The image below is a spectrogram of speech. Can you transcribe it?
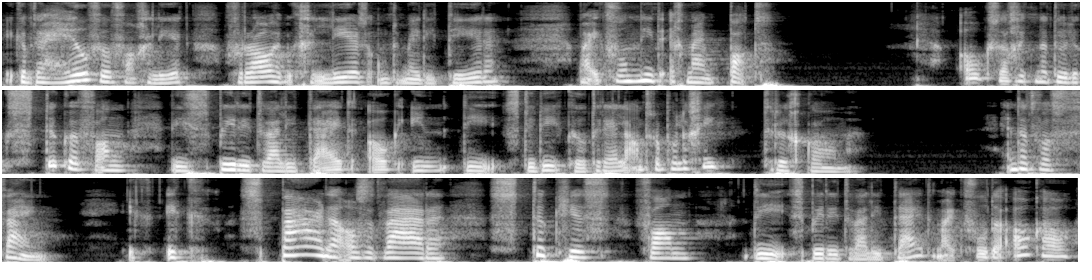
Ik heb daar heel veel van geleerd. Vooral heb ik geleerd om te mediteren. Maar ik vond niet echt mijn pad. Ook zag ik natuurlijk stukken van die spiritualiteit ook in die studie culturele antropologie terugkomen. En dat was fijn. Ik, ik spaarde als het ware stukjes van die spiritualiteit, maar ik voelde ook al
